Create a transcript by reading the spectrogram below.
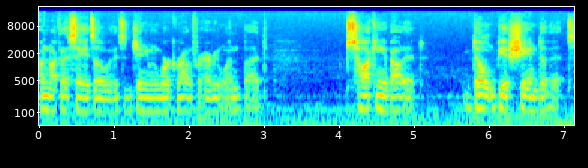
i'm not going to say it's a it's a genuine workaround for everyone but talking about it don't be ashamed of it.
